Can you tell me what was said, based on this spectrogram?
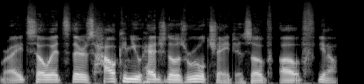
right? So it's there's how can you hedge those rule changes of of you know,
